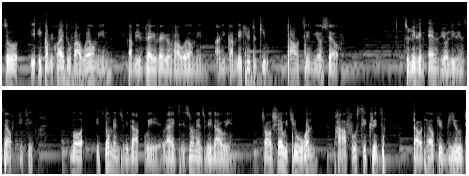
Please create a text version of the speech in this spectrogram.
So it, it can be quite overwhelming it can be very very overwhelming and it can make you to keep doubting yourself to live in envy or live in self pity. But it's not meant to be that way, right? It's not meant to be that way. So I'll share with you one powerful secret that would help you build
